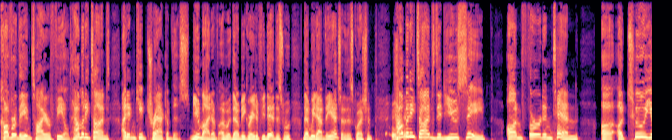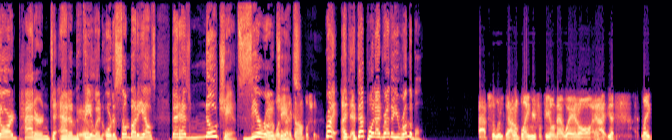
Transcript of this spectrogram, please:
cover the entire field. How many times I didn't keep track of this? You might have. Would- That would be great if you did. This would, then we'd have the answer to this question. How many times did you see on third and ten uh, a two yard pattern to Adam Thielen or to somebody else that has no chance, zero yeah, what's that chance? accomplishing? Right. I, at that point, I'd rather you run the ball. Absolutely. I don't blame you for feeling that way at all. And I, like,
